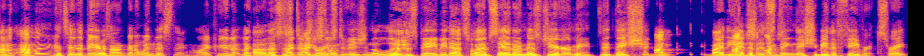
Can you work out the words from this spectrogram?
I don't, I don't think you can say the Bears aren't going to win this thing. Like, you know, like, oh, this is I, Detroit's I division to lose, baby. That's why I'm saying I miss Jeremy. They should, I'm, by the I'm, end of this I'm, thing, they should be the favorites, right?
